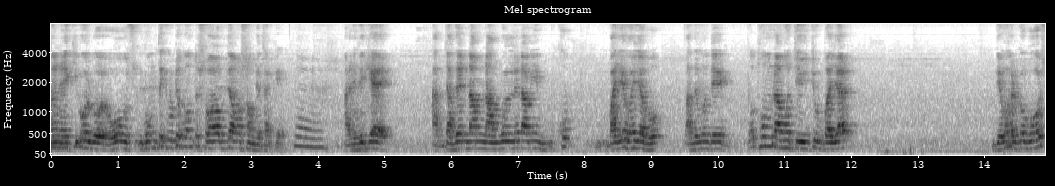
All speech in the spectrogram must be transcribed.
মানে কি বলব ও ঘুম থেকে উঠে পর্যন্ত সব আমার সঙ্গে থাকে। আর এদিকে আর যাদের নাম নাম বললেন আমি খুব বাজে হয়ে যাব তাদের মধ্যে প্রথম নাম হচ্ছে ইউটিউব বাজার দেবার্গ বোস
